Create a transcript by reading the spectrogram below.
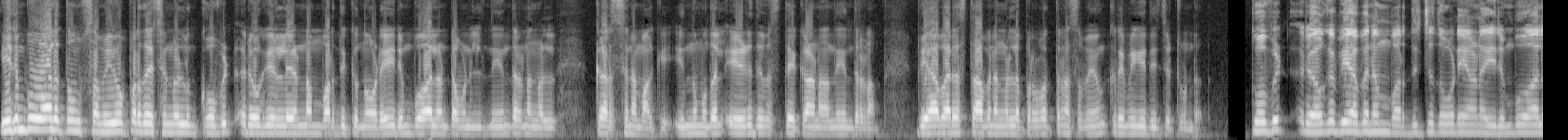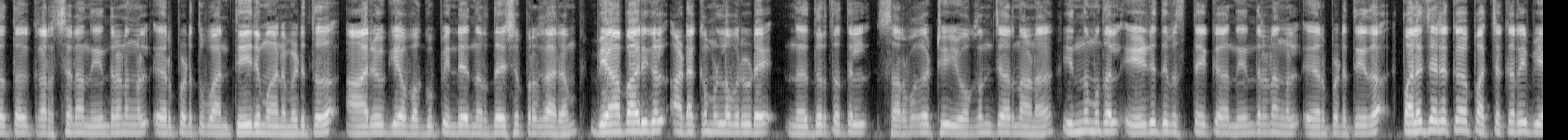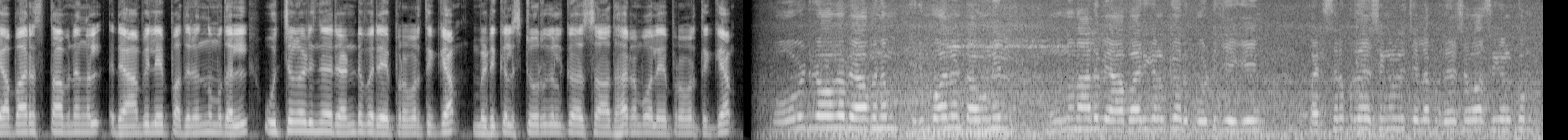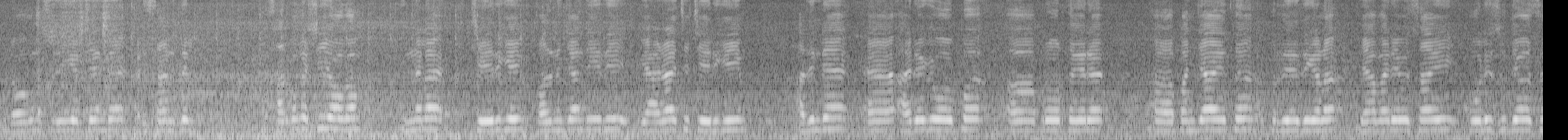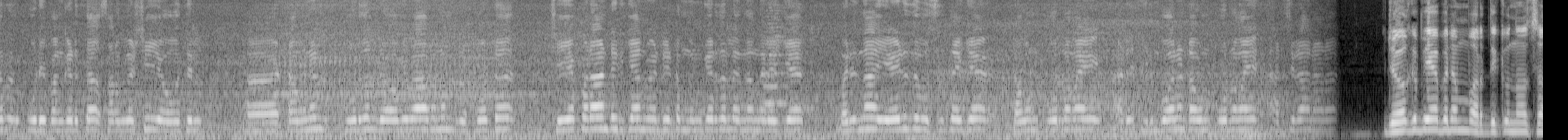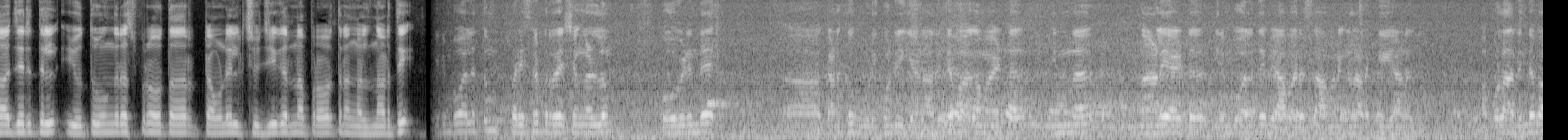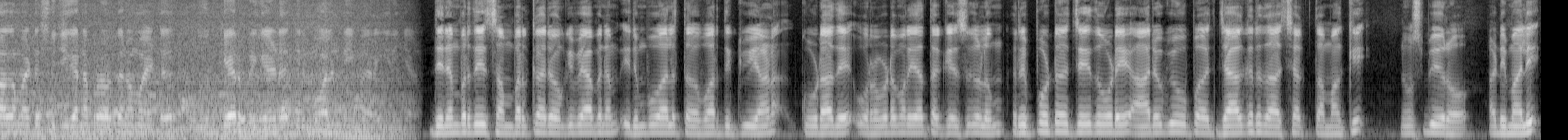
ഇരുമ്പുപാലത്തും സമീപ പ്രദേശങ്ങളിലും കോവിഡ് രോഗികളുടെ എണ്ണം വർദ്ധിക്കുന്നതോടെ ഇരുമ്പുപാലം ടൗണിൽ നിയന്ത്രണങ്ങൾ കർശനമാക്കി. ഇന്നു മുതൽ ഏഴ് ദിവസത്തേക്കാണ് നിയന്ത്രണം. വ്യാപാര സ്ഥാപനങ്ങളുടെ പ്രവർത്തന സമയവും ക്രമീകരിച്ചിട്ടുണ്ട്. കോവിഡ് രോഗവ്യാപനം വർദ്ധിച്ചതോടെയാണ് ഇരുമ്പുകാലത്ത് കർശന നിയന്ത്രണങ്ങൾ ഏർപ്പെടുത്തുവാൻ തീരുമാനമെടുത്തത്. ആരോഗ്യ വകുപ്പിന്റെ നിർദ്ദേശപ്രകാരം വ്യാപാരികൾ അടക്കമുള്ളവരുടെ നേതൃത്വത്തിൽ സർവകക്ഷി യോഗം ചേർന്നാണ് ഇന്നു മുതൽ ഏഴ് ദിവസത്തേക്ക് നിയന്ത്രണങ്ങൾ ഏർപ്പെടുത്തിയത്. പലചരക്ക് പച്ചക്കറി വ്യാപാര സ്ഥാപനങ്ങൾ രാവിലെ പതിനൊന്ന് മുതൽ ഉച്ചകഴിഞ്ഞ് രണ്ട് വരെ പ്രവർത്തിക്കാം. മെഡിക്കൽ സ്റ്റോറുകൾക്ക് സാധാരണ പോലെ പ്രവർത്തിക്കാം. കോവിഡ് രോഗവ്യാപനം ഇരുമ്പാലം ടൗണിൽ മൂന്ന് നാല് വ്യാപാരികൾക്ക് റിപ്പോർട്ട് ചെയ്യുകയും പരിസര പ്രദേശങ്ങളിൽ ചില പ്രദേശവാസികൾക്കും രോഗം സ്ഥിരീകരിച്ചതിന്റെ അടിസ്ഥാനത്തിൽ സർവകക്ഷി യോഗം ഇന്നലെ ചേരുകയും പതിനഞ്ചാം തീയതി വ്യാഴാഴ്ച ചേരുകയും അതിന്റെ ആരോഗ്യവകുപ്പ് പ്രവർത്തകർ പഞ്ചായത്ത് പ്രതിനിധികൾ വ്യാപാരി വ്യവസായി പോലീസ് ഉദ്യോഗസ്ഥർ കൂടി പങ്കെടുത്ത സർവകക്ഷി യോഗത്തിൽ ടൗണിൽ കൂടുതൽ രോഗവ്യാപനം റിപ്പോർട്ട് ചെയ്യപ്പെടാണ്ടിരിക്കാൻ വേണ്ടിയിട്ട് മുൻകരുതൽ എന്ന നിലയ്ക്ക് വരുന്ന ഏഴ് ദിവസത്തേക്ക് ടൗൺ പൂർണമായി അട- ഇരുമ്പോലം ടൗൺ പൂർണമായി അടച്ചിടാനാണ്. രോഗവ്യാപനം വർദ്ധിക്കുന്ന സാഹചര്യത്തിൽ യൂത്ത് കോൺഗ്രസ് പ്രവർത്തകർ ടൗണിൽ ശുചീകരണ പ്രവർത്തനങ്ങൾ നടത്തി. ഇരുമ്പോലത്തും പരിസര പ്രദേശങ്ങളിലും കോവിഡിന്റെ കണക്ക് കൂടിക്കൊണ്ടിരിക്കുകയാണ്. അതിന്റെ ഭാഗമായിട്ട് ഇന്ന് നാളെയായിട്ട് ഇരുമ്പോലത്തെ വ്യാപാര സ്ഥാപനങ്ങൾ അടയ്ക്കുകയാണ് അപ്പോൾ അതിന്റെ ഭാഗമായിട്ട് ശുചീകരണ പ്രവർത്തനവുമായിട്ട് youth care brigade Irumbolam team ദിനംപ്രതി സമ്പർക്ക രോഗവ്യാപനം ഇരുമ്പുപാലത്ത് വർദ്ധിക്കുകയാണ് കൂടാതെ ഉറവിടമറിയാത്ത കേസുകളും റിപ്പോർട്ട് ചെയ്തതോടെ ആരോഗ്യവകുപ്പ് ജാഗ്രത ശക്തമാക്കി. News bureau Adimali.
